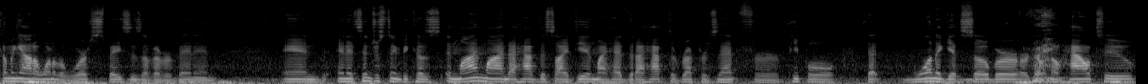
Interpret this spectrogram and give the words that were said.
coming out of one of the worst spaces I've ever been in, and and it's interesting because in my mind, I have this idea in my head that I have to represent for people that want to get sober or don't know how to,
